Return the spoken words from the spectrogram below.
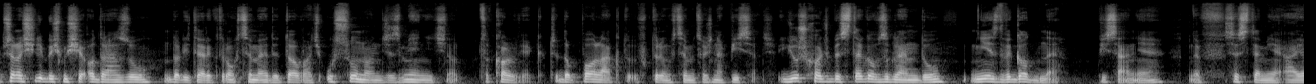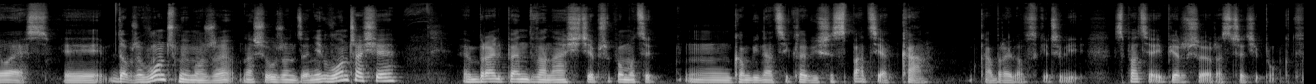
przenosilibyśmy się od razu do litery, którą chcemy edytować, usunąć, zmienić, no cokolwiek, czy do pola, w którym chcemy coś napisać. Już choćby z tego względu nie jest wygodne pisanie w systemie iOS. Y, dobrze, włączmy może nasze urządzenie. Włącza się Braille Pen 12 przy pomocy mm, kombinacji klawiszy spacja K, K brailleowskie, czyli spacja i pierwszy oraz trzeci punkt.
